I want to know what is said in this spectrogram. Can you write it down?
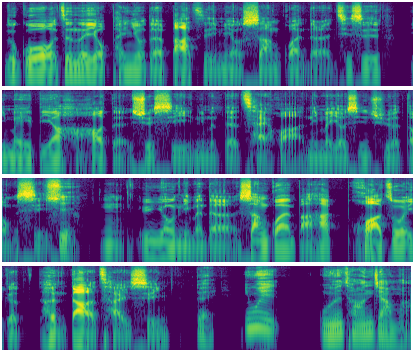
如果真的有朋友的八字里面有伤官的人，其实你们一定要好好的学习你们的才华，你们有兴趣的东西，是嗯，运用你们的伤官，把它化作一个很大的财星。对，因为我们常常讲嘛，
